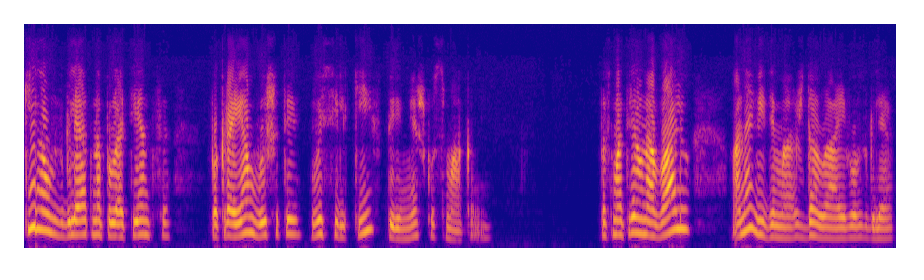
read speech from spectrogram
кинул взгляд на полотенце, по краям вышиты васильки вперемешку с маками. Посмотрел на Валю, она, видимо, ждала его взгляд.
